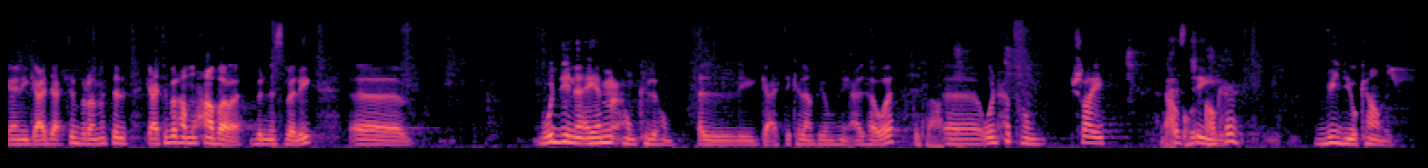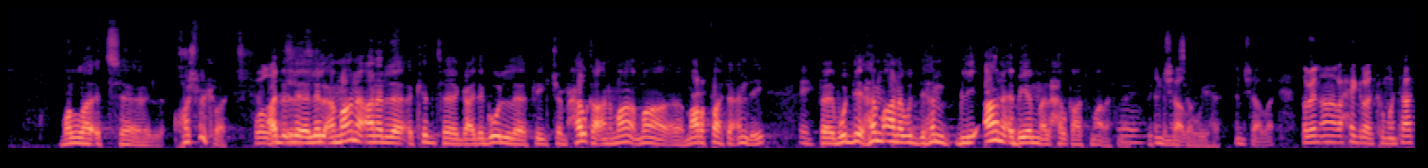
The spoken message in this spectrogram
يعني قاعد أعتبره مثل قاعد أعتبرها محاضرة بالنسبة لي. آه، ودي ان أجمعهم كلهم اللي قاعد أتكلم فيهم هنا على الهواء. ونحطهم إيش رأيك؟ احس شيء okay فيديو كامل والله it's خوش فكرة. والله عاد للأمانة أنا كنت قاعد أقول في كم حلقة أنا ما ما ما رفعتها عندي. إيه. فودي هم أنا ودي هم بلي أنا أبي اجمع الحلقات مالتنا. اللي إن شاء الله. نسويها. إن شاء الله. طبعا أنا راح أقرأ الكومنتات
